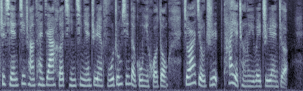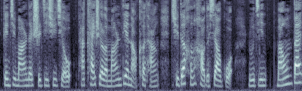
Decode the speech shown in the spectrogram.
之前经常参加和勤青年志愿服务中心的公益活动，久而久之，他也成了一位志愿者。根据盲人的实际需求，他开设了盲人电脑课堂，取得很好的效果。如今，盲文班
